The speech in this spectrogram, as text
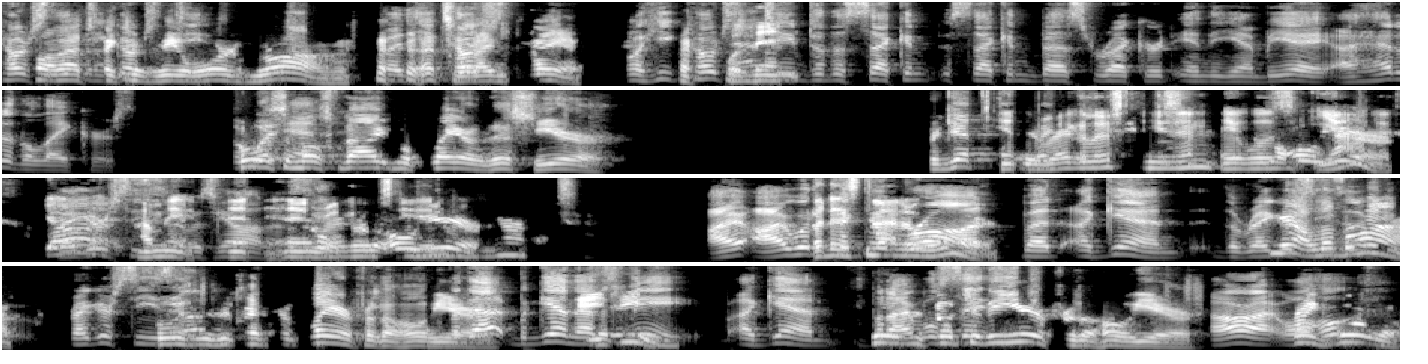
coached. Well, that's the, because the, the award's wrong. that's coached, what I'm saying. Well, he coached well, the team to the second second best record in the NBA, ahead of the Lakers. Who was the most valuable player this year? Forget in the regular season, it was Giannis. Regular I mean, it was Giannis. In, in regular season, year. I, I would have picked LeBron, but again, the regular yeah, season, LeBron. regular season, who was the defensive player for the whole year. But that again, that's me again. But who I will coach say of the year for the whole year. All right, well, hold,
